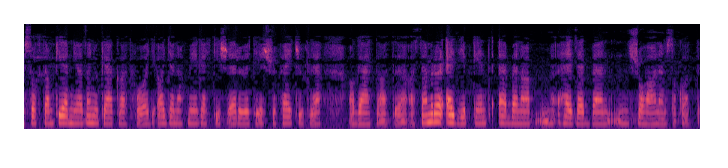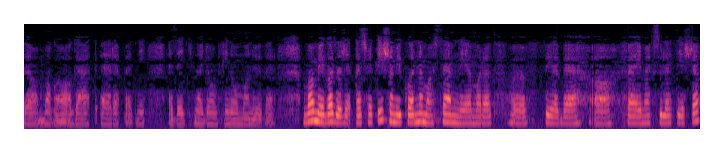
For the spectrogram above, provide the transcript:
szoktam kérni az anyukákat, hogy adjanak még egy kis erőt, és fejtsük le a gátat a szemről. Egyébként ebben a helyzetben soha nem szokott maga a gát elrepedni. Ez egy nagyon finom manőver. Van még az eset is, amikor nem a szemnél marad félbe a fej megszületése,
